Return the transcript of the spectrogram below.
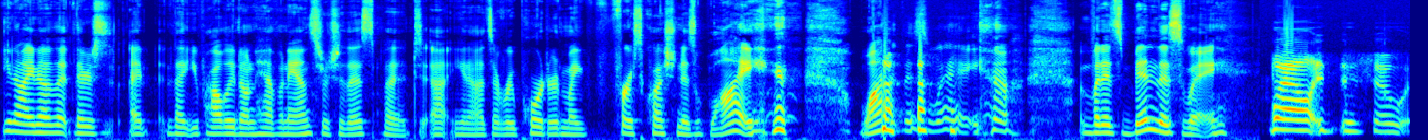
you know, I know that there's I, that you probably don't have an answer to this, but uh, you know, as a reporter, my first question is why, why this way? but it's been this way. Well, it, so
